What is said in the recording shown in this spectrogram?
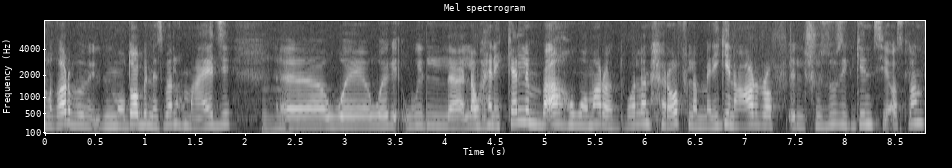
الغرب الموضوع بالنسبة لهم عادي. آه ولو هنتكلم بقى هو مرض ولا انحراف لما نيجي نعرف الشذوذ الجنسي أصلا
